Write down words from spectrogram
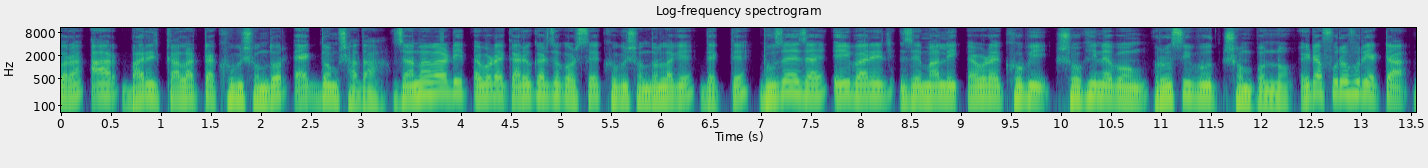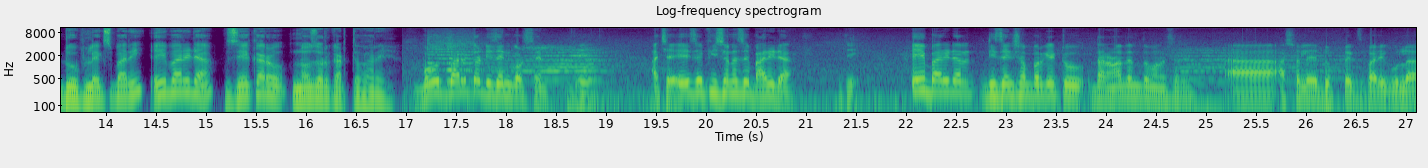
করা আর বাড়ির কালারটা খুবই সুন্দর একদম সাদা। জানালাটি এবারে কারুকার্য করছে খুবই সুন্দর লাগে দেখতে। বোঝাই যায় এই বাড়ির যে মালিক এবারে খুবই শৌখিন এবং রুচিবোধ সম্পন্ন। এটা পুরোপুরি একটা ডুপ্লেক্স বাড়ি। এই বাড়িটা যে কারও নজর কাটতে পারে। বহুত বাড়ি তো ডিজাইন করছেন। জি। আচ্ছা এই যে পিছনে যে বাড়িটা জি। এই বাড়িটার ডিজাইন সম্পর্কে একটু ধারণা দেন তো মানুষের। আসলে ডুপ্লেক্স বাড়িগুলা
